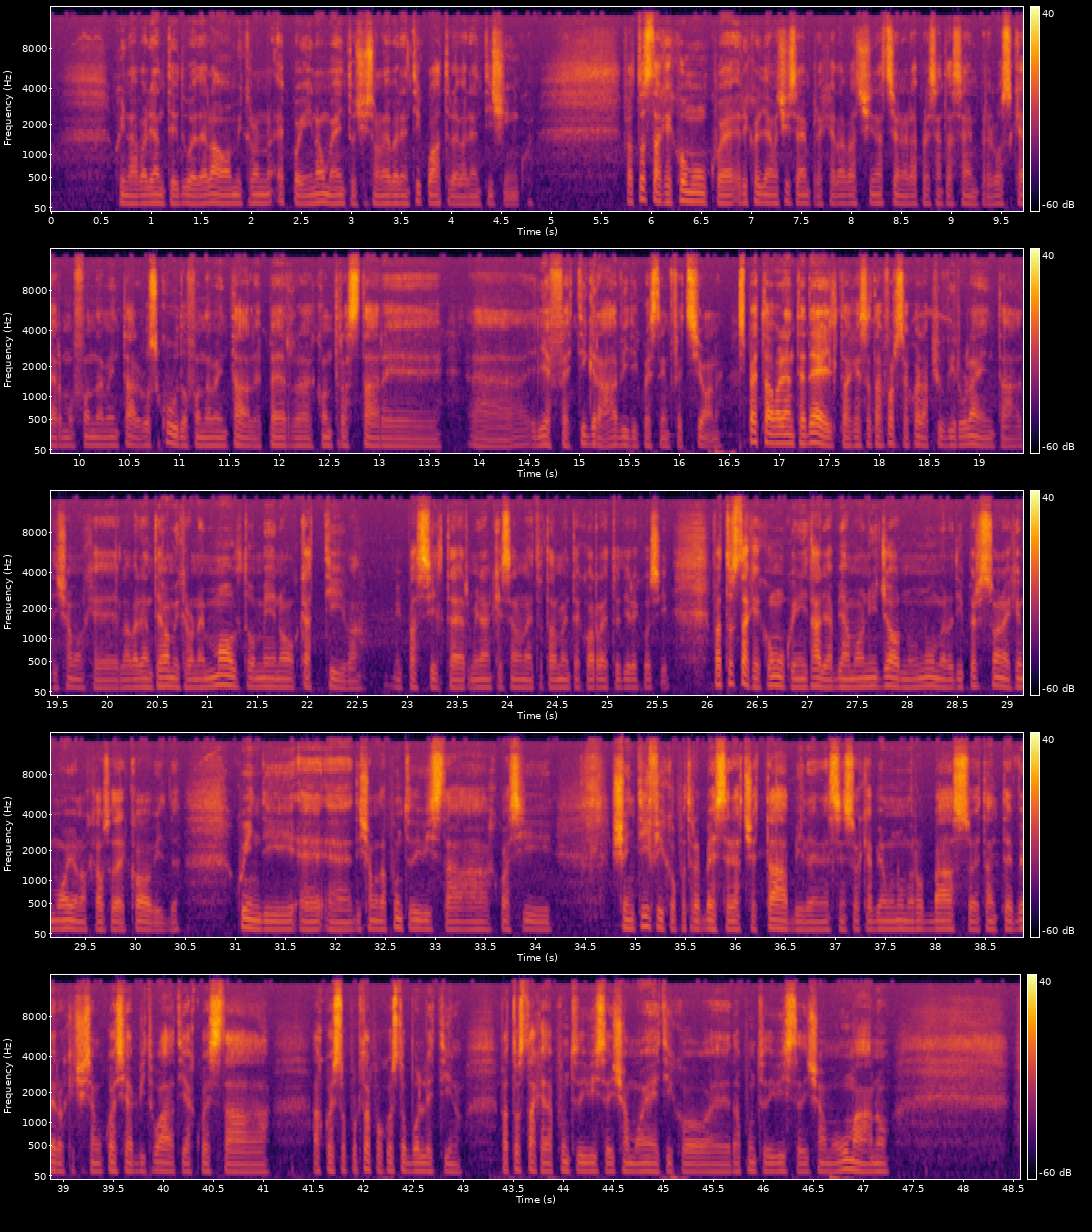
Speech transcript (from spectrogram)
quindi la variante 2 della Omicron e poi in aumento ci sono le varianti 4 e le varianti 5. Fatto sta che comunque ricordiamoci sempre che la vaccinazione rappresenta sempre lo schermo fondamentale, lo scudo fondamentale per contrastare eh, gli effetti gravi di questa infezione. Rispetto alla variante Delta, che è stata forse quella più virulenta, diciamo che la variante Omicron è molto meno cattiva mi passi il termine, anche se non è totalmente corretto dire così. Fatto sta che comunque in Italia abbiamo ogni giorno un numero di persone che muoiono a causa del Covid, quindi eh, eh, diciamo dal punto di vista quasi scientifico potrebbe essere accettabile, nel senso che abbiamo un numero basso e tant'è vero che ci siamo quasi abituati a questa a questo purtroppo a questo bollettino. Fatto sta che dal punto di vista diciamo, etico e dal punto di vista diciamo, umano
